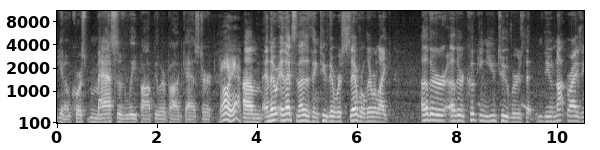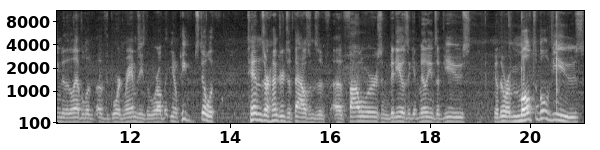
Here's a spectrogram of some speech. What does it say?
you know, of course, massively popular podcaster. Oh yeah, Um, and there, and that's another thing too. There were several. There were like other other cooking YouTubers that you know not rising to the level of, of the Gordon Ramsays of the world, but you know, people still with tens or hundreds of thousands of, of followers and videos that get millions of views. You know, there were multiple views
